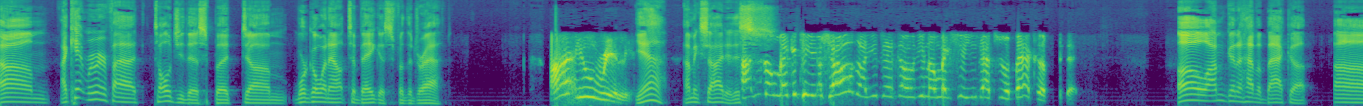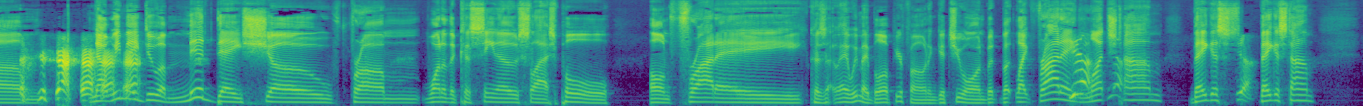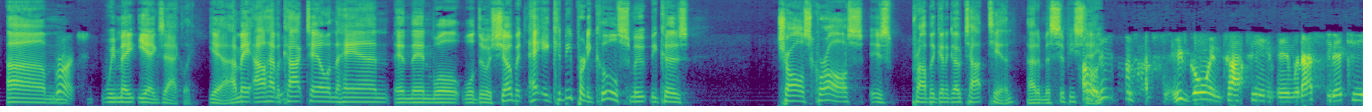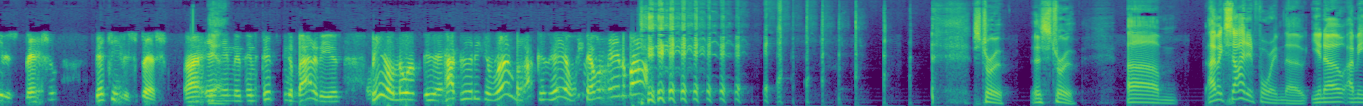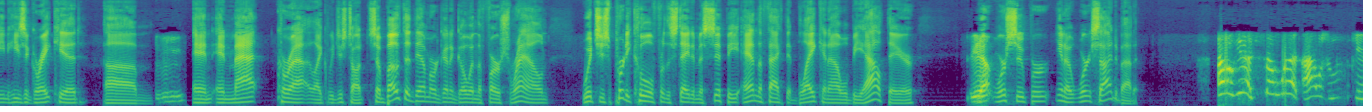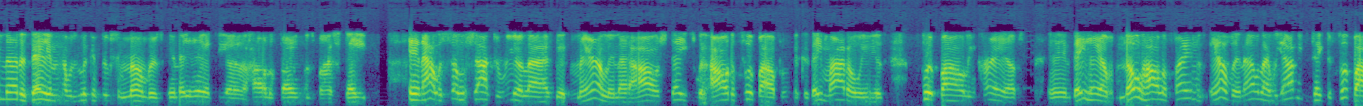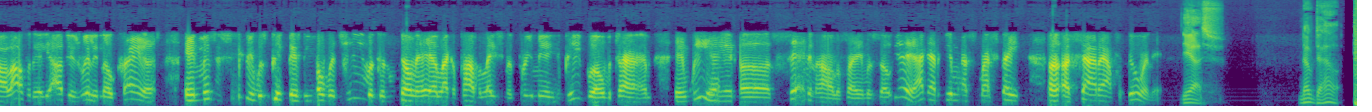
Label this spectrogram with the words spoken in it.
Um, I can't remember if I told you this, but um, we're going out to Vegas for the draft. Are you really? Yeah, I'm excited. It's, Are you gonna make it to your shows, or you just gonna, you know, make sure you got you a backup today? oh, I'm gonna have a backup. Um, now we may do a midday show from one of the casinos slash pool on Friday because hey, we may blow up your phone and get you on, but but like Friday Yeah, lunchtime, Vegas, Yeah. Vegas time. Um, brunch. we may yeah exactly yeah i may i'll have a Mm-hmm. cocktail in the hand and then we'll we'll do a show but hey it could be pretty cool smoot because charles cross is probably going to go top 10 out of mississippi state Oh, he's going top 10. He's going top ten, and when I see that kid is special, that kid is special. Right? And, Yeah. and, the, and the good thing about it is we don't know if, how good he can run block because hell, we never ran the ball. it's true it's true um i'm excited for him though you know i mean he's a great kid um Mhm. and and Matt Corral, like we just talked. So both of them are going to go in the first round, which is pretty cool for the state of Mississippi, and the fact that Blake and I will be out there. Yeah. we're, we're super. You know, we're excited about it. Oh yes, you know what? I was looking the other day, and I was looking through some numbers, and they had the uh, Hall of Famers by state, and I was so shocked to realize that Maryland, out of all states, with all the football, players, because their motto is football and crabs, and they have no Hall of Famers ever. And I was like, well, y'all need to take the football off of there. Y'all just really know crabs. And Mississippi was picked as the overachiever because we only had like a population of three million people over time, and we had uh seven Hall of Famers. So yeah, I got to give my my state a, a shout out for doing it. Yes, no doubt.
